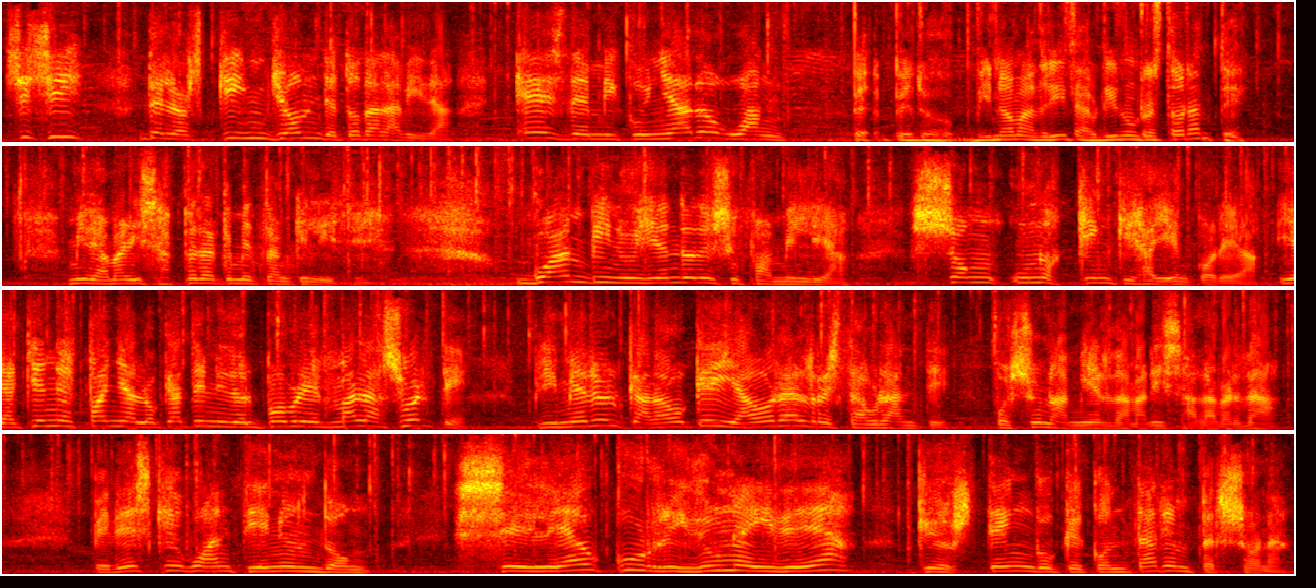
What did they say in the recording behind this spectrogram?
Sí, sí, de los Kim Jong de toda la vida. Es de mi cuñado Wang. Pe- pero vino a Madrid a abrir un restaurante. Mira, Marisa, espera que me tranquilice. Wang vino huyendo de su familia. Son unos kinkis ahí en Corea. Y aquí en España lo que ha tenido el pobre es mala suerte. Primero el karaoke y ahora el restaurante. Pues una mierda, Marisa, la verdad. Pero es que Wang tiene un don. Se le ha ocurrido una idea que os tengo que contar en persona.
